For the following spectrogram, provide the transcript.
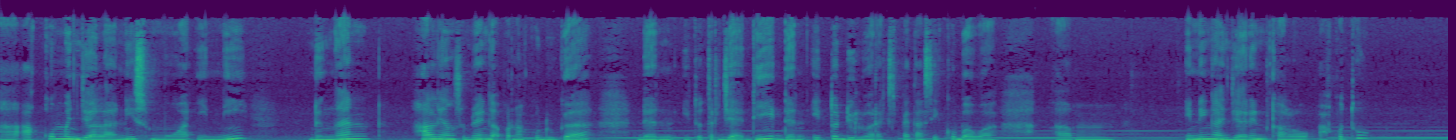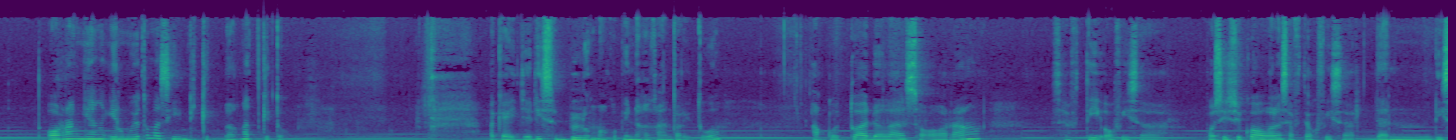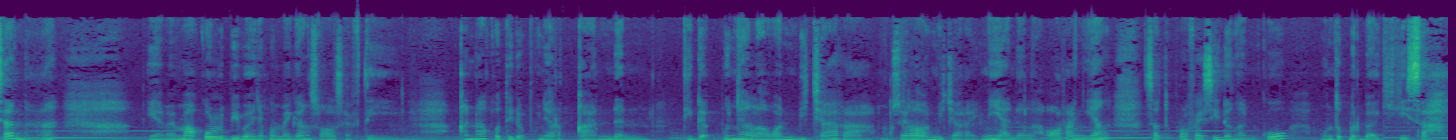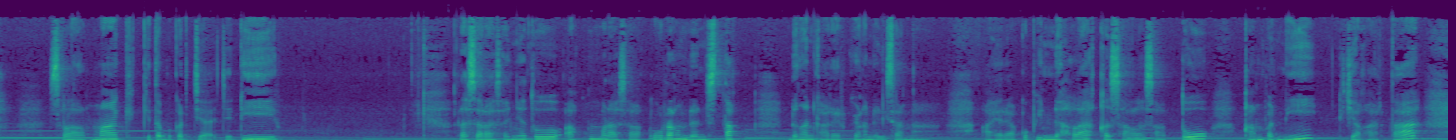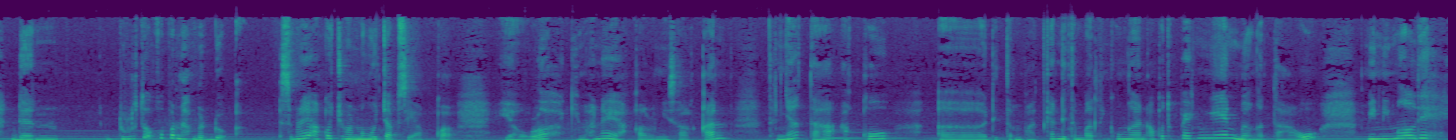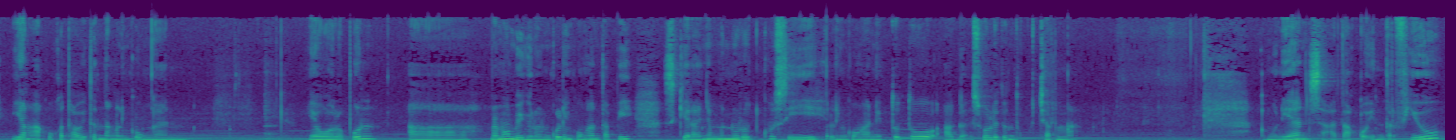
aku menjalani semua ini dengan hal yang sebenarnya nggak pernah kuduga dan itu terjadi dan itu di luar ekspektasiku bahwa um, ini ngajarin kalau aku tuh orang yang ilmu itu masih dikit banget gitu. Oke jadi sebelum aku pindah ke kantor itu aku tuh adalah seorang safety officer posisiku awalnya safety officer dan di sana ya memang aku lebih banyak memegang soal safety karena aku tidak punya rekan dan tidak punya lawan bicara. Maksudnya lawan bicara ini adalah orang yang satu profesi denganku untuk berbagi kisah selama kita bekerja. Jadi rasa-rasanya tuh aku merasa kurang dan stuck dengan karirku yang ada di sana. Akhirnya aku pindahlah ke salah satu company di Jakarta. Dan dulu tuh aku pernah berdoa. Sebenarnya aku cuma mengucap sih aku ya Allah gimana ya kalau misalkan ternyata aku uh, ditempatkan di tempat lingkungan. Aku tuh pengen banget tahu minimal deh yang aku ketahui tentang lingkungan. Ya walaupun uh, memang backgroundku lingkungan tapi sekiranya menurutku sih lingkungan itu tuh agak sulit untuk cerna. Kemudian saat aku interview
